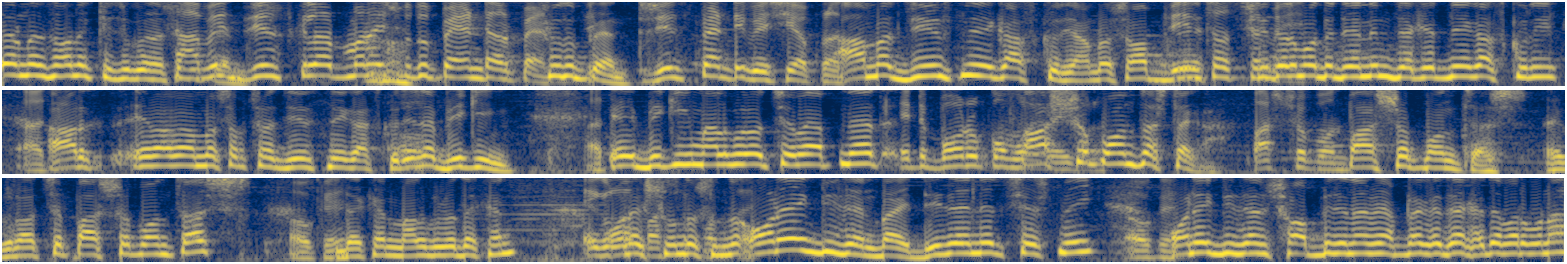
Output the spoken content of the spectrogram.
গার্মেন্টস অনেক কিছু করি সাবিত জিন্স ক্লাব মানে শুধু প্যান্ট আর প্যান্ট। শুধু প্যান্ট। জিন্স প্যান্টই বেশি আপনার আমরা জিন্স নিয়ে কাজ করি আমরা সব শীতের মধ্যে ডেনিম জ্যাকেট নিয়ে কাজ করি আচ্ছা। আর এভাবে আমরা সবসময় জিন্স নিয়ে কাজ করি। এটা ভিকিং এই ভিকিং মালগুলো হচ্ছে ভাই আপনার এটা বড় কোমর পাঁচশো পঞ্চাশ টাকা। পাঁচশো পঞ্চাশ। পাঁচশো পঞ্চাশ। এগুলো হচ্ছে পাঁচশো পঞ্চাশ। Okay. দেখেন মালগুলো দেখেন। অনেক সুন্দর সুন্দর। অনেক ডিজাইন ভাই ডিজাইনের শেষ নেই। অনেক ডিজাইন সব ডিজাইন আমি আপনাকে দেখাতে পারব না.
